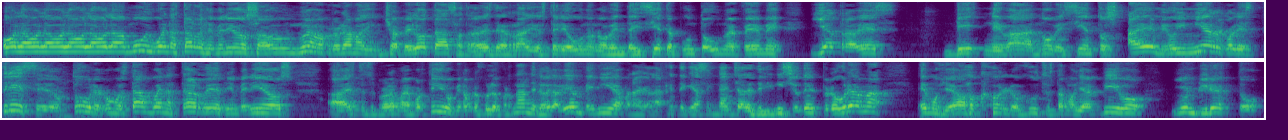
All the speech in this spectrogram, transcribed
Hola, hola, hola, hola, hola, muy buenas tardes, bienvenidos a un nuevo programa de hinchapelotas a través de Radio Estéreo 197.1 FM y a través de Nevada 900 AM. Hoy miércoles 13 de octubre, ¿cómo están? Buenas tardes, bienvenidos a este programa deportivo. Mi nombre es Julio Fernández, le doy la bienvenida para la gente que ya se engancha desde el inicio del programa. Hemos llegado con lo justo, estamos ya en vivo y en directo.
